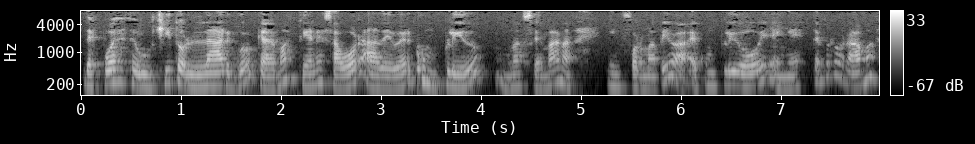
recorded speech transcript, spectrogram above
Después de este buchito largo, que además tiene sabor a deber cumplido, una semana informativa he cumplido hoy en este programa,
